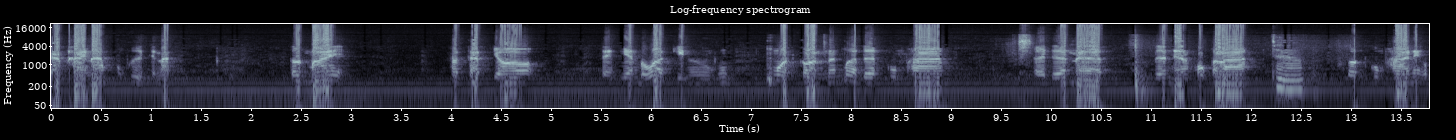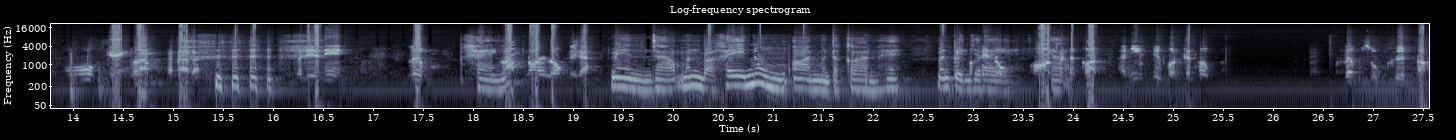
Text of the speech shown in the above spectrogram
การคายน้ำของพืชจะหนักต้นไม้ผักกัดยอแต่เทียนบอกว่ากินงวดก่อนนั้นเมื่อเดือนกุมภาเออเดือนเอ่อเดือนเอ่อมกราเจ้าต้นกุมภาเนี่ยก็โอ้แก่งลำขนาดอะ แม่นเจ้ามันบอกให้นุ่มอ่อนเหมือนแตะกอนฮะมันเป็นจะไม่ได้นุ่มอ่อนเจ้าเหมือนแต่ก่อนอันนี้คือผลกระทบ เริ่มสูงขึ้นเนาะ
